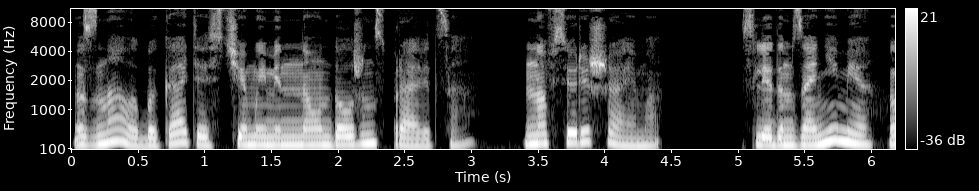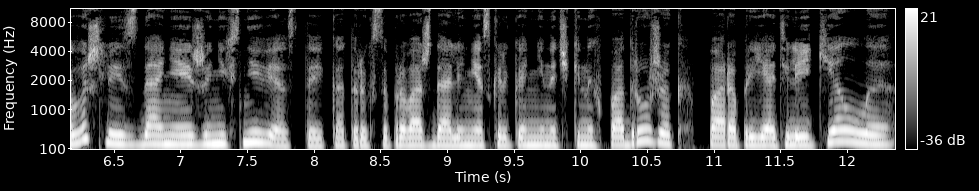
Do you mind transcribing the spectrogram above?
Знала бы Катя, с чем именно он должен справиться. Но все решаемо. Следом за ними вышли из здания и жених с невестой, которых сопровождали несколько Ниночкиных подружек, пара приятелей Келлы,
